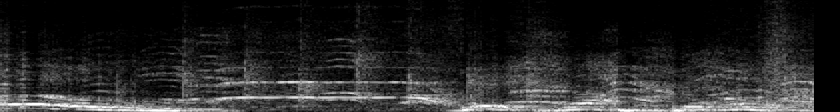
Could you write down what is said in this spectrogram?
Oh! Big shot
